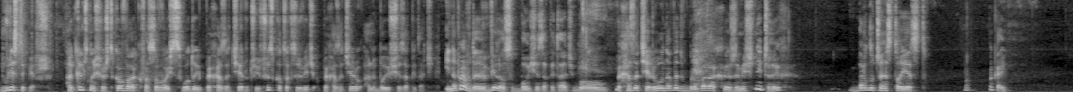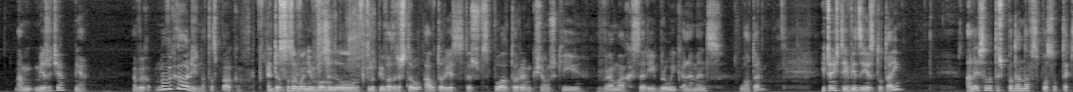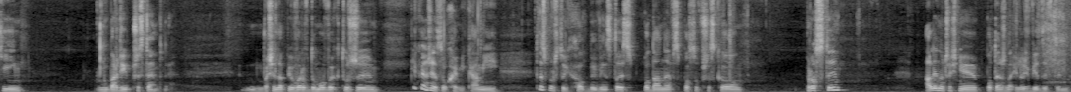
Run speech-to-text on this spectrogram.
21. Alkaliczność resztkowa, kwasowość słodu i pH zacieru, czyli wszystko, co chcesz wiedzieć o pH zacieru, ale boisz się zapytać. I naprawdę wiele osób boi się zapytać, bo pH zacieru nawet w browarach rzemieślniczych bardzo często jest no, okej. A mierzycie? Nie. A wycho- no wychodzi, no to spoko. Dostosowanie wody do stylu piwa. Zresztą autor jest też współautorem książki w ramach serii Brewing Elements Water. I część tej wiedzy jest tutaj, ale jest ona też podana w sposób taki bardziej przystępny. Właśnie dla piwowarów domowych, którzy niekoniecznie są chemikami, to jest po prostu ich hobby, więc to jest podane w sposób wszystko prosty, ale jednocześnie potężna ilość wiedzy w tym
